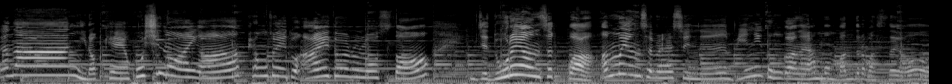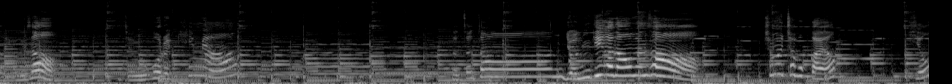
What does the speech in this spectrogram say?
짜잔! 이렇게 호시노 아이가 평소에도 아이돌로서 이제 노래 연습과 안무 연습을 할 수 있는 미니 공간을 한번 만들어 봤어요. 여기서 이제 요거를 키면 짜자잔! 연기가 나오면서 춤을 춰볼까요? 요!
